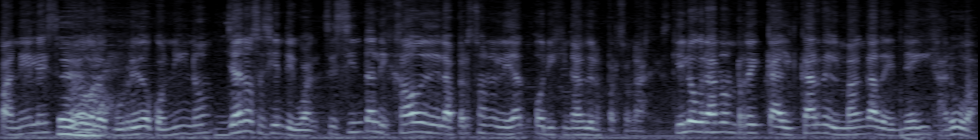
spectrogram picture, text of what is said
paneles, Sí, luego lo ocurrido con Nino, ya no se siente igual, se siente alejado de la personalidad original de los personajes, que lograron recalcar del manga de Negi Haruba,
